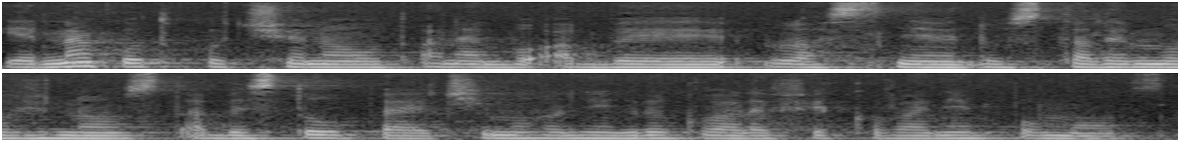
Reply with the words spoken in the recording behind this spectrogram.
jednak odpočinout, anebo aby vlastně dostali možnost, aby s tou péčí mohl někdo kvalifikovaně pomoct.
